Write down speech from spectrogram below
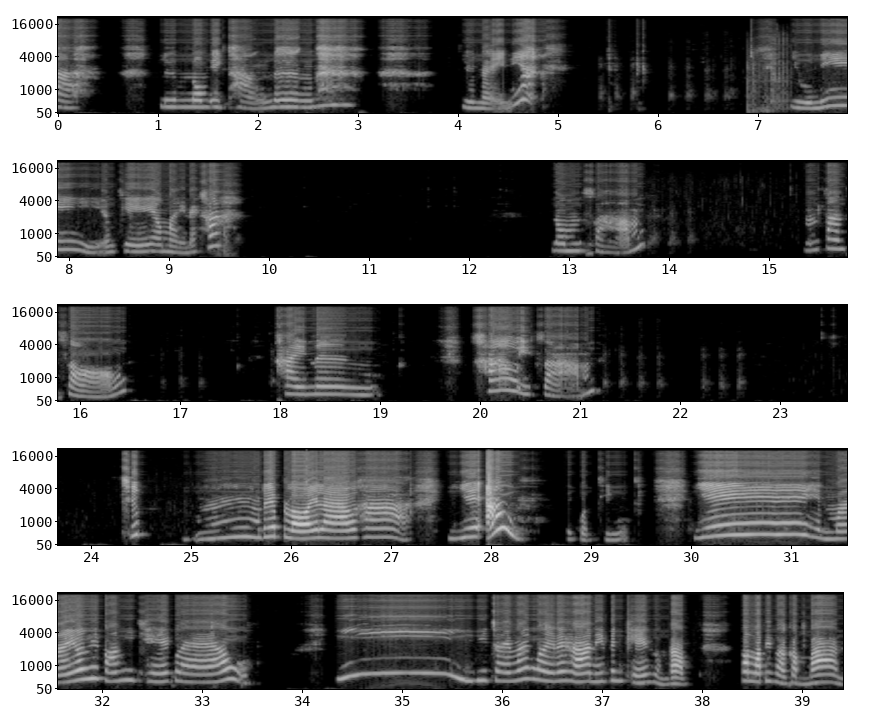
ลืมนมอีกถังหนึ่ง อยู่ไหนเนี่ย อยู่นี่ โอเค เอาใหม่นะคะ นมสาม น้ำตาลสอง ไข่หนึ่ง ข้าวอีกสามชึบ อืม เรียบร้อยแล้วค่ะ เย่เอ้า ไปกดทิ้ง เย่เห็นไหมว่าพี่ฟ้ามีเค้กแล้ว ดีใจมากเลยนะคะ อันนี้เป็นเค้กสำหรับต้อนรับพี่ฟ้ากลับบ้าน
